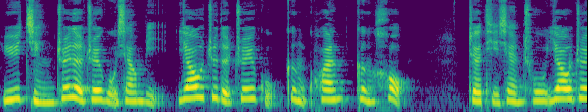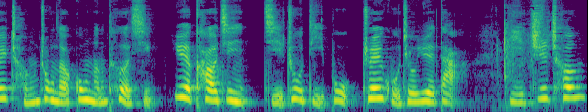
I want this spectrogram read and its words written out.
与颈椎的椎骨相比，腰椎的椎骨更宽更厚。这体现出腰椎承重的功能特性，越靠近脊柱底部，椎骨就越大，以支撑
